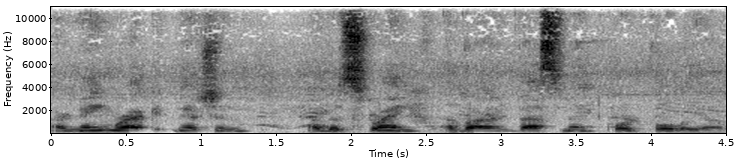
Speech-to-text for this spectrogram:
our name recognition, or the strength of our investment portfolio.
